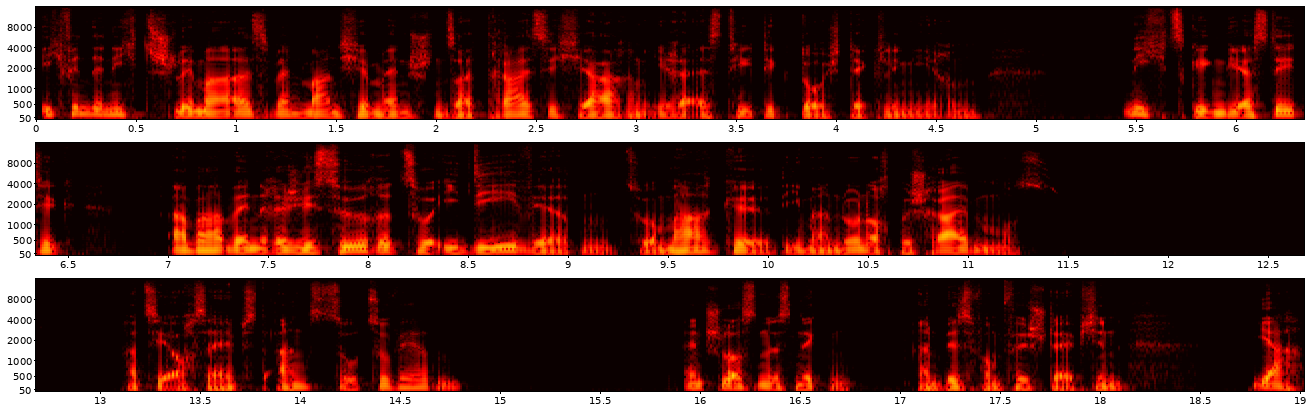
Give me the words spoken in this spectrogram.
Ich finde nichts schlimmer, als wenn manche Menschen seit 30 Jahren ihre Ästhetik durchdeklinieren. Nichts gegen die Ästhetik, aber wenn Regisseure zur Idee werden, zur Marke, die man nur noch beschreiben muss. Hat sie auch selbst Angst, so zu werden? Entschlossenes Nicken, ein Biss vom Fischstäbchen, ja.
